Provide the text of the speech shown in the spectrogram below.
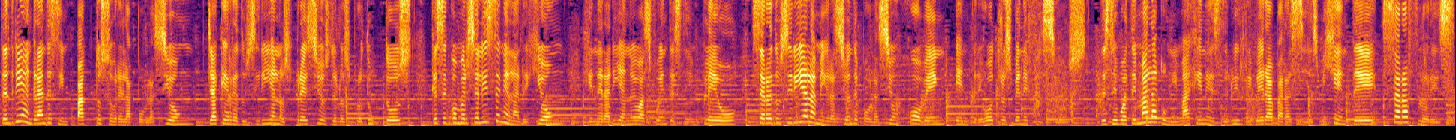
tendría grandes impactos sobre la población, ya que reducirían los precios de los productos que se comercialicen en la región, generaría nuevas fuentes de empleo, se reduciría la migración de población joven, entre otros beneficios. Desde Guatemala con imágenes de Luis Rivera para Si es mi gente, Sara Flores.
